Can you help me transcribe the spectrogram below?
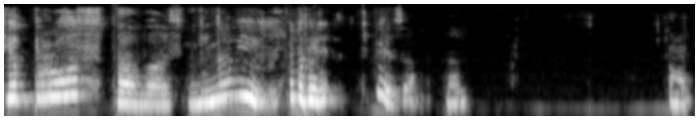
Я просто вас ненавижу. Что теперь, теперь заново, да? А.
